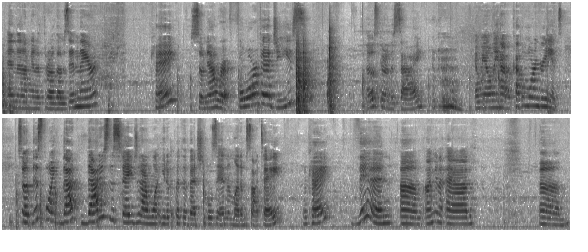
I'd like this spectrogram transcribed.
and then I'm gonna throw those in there. Okay, so now we're at four veggies. Those go to the side, and we only have a couple more ingredients. So at this point, that that is the stage that I want you to put the vegetables in and let them saute. Okay, then um, I'm gonna add um,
